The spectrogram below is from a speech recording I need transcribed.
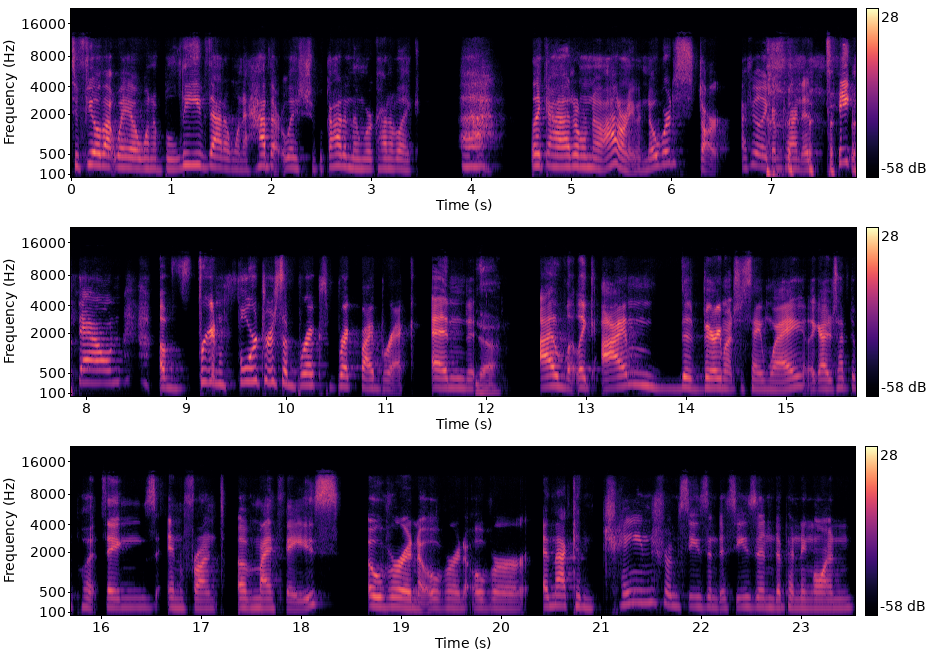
to feel that way. I want to believe that. I want to have that relationship with God. And then we're kind of like, ah, like I don't know. I don't even know where to start. I feel like I'm trying to take down a freaking fortress of bricks brick by brick. And yeah. I like I'm the very much the same way. Like I just have to put things in front of my face over and over and over and that can change from season to season depending on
